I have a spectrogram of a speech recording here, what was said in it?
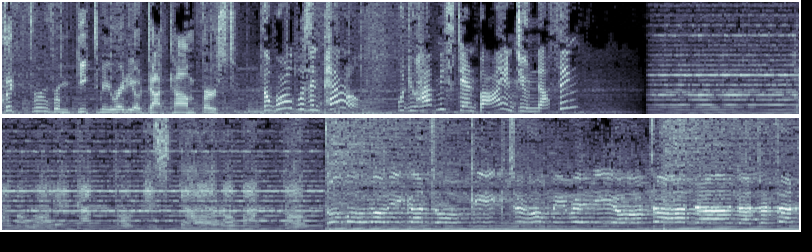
click through from geektomeradio.com first. The world was in peril. Would you have me stand by and do nothing? Geek to me radio, da da da da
